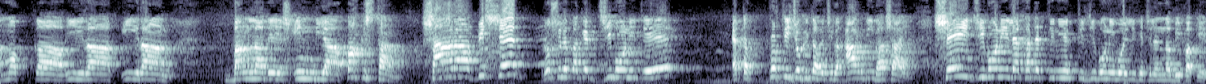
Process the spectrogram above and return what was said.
Mecca, Iraq, Iran, Bangladesh, India, Pakistan, সারা বিশ্বের রসুল পাকের জীবনীতে একটা প্রতিযোগিতা হয়েছিল আরবি ভাষায়। সেই জীবনী লেখাতে তিনি একটি জীবনী বই লিখেছিলেন নবী পাকের।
